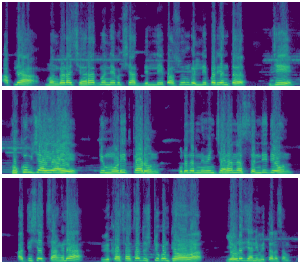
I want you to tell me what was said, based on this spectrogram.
आपल्या मंगळा शहरात म्हणण्यापेक्षा दिल्ली पासून गल्लीपर्यंत जी हुकुमशाही आहे ती मोडीत काढून कुठेतरी नवीन चेहऱ्यांना संधी देऊन अतिशय चांगल्या विकासाचा दृष्टिकोन ठेवावा एवढंच या निमित्तानं सांगतो.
